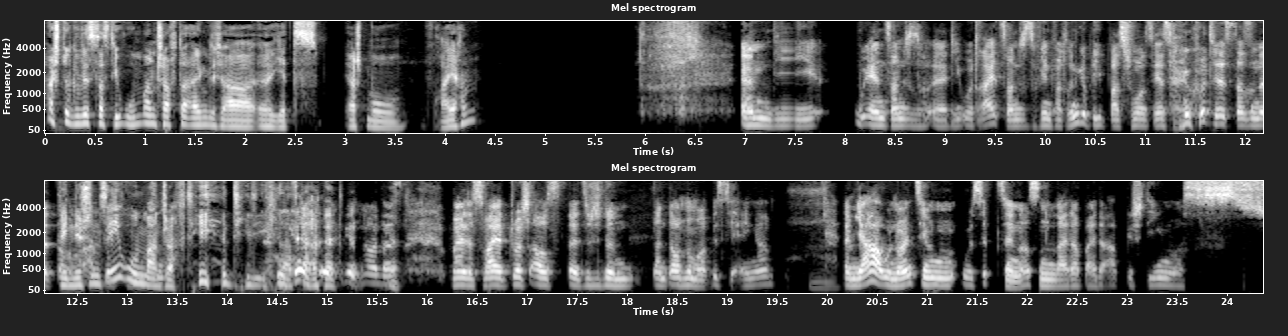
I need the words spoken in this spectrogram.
Hast du gewiss, dass die U-Mannschaft da eigentlich äh, jetzt erstmal frei haben? Ähm, die U21, äh, die U23 ist auf jeden Fall drin geblieben, was schon mal sehr, sehr gut ist, dass sie nicht Wenigstens EU-Mannschaft, die die, die Klasse ja, hat. genau das. Ja. Weil das war ja durchaus äh, zwischen den, dann doch nochmal ein bisschen enger. Mhm. Ähm, ja, U19 und U17 ne, sind leider beide abgestiegen, was.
